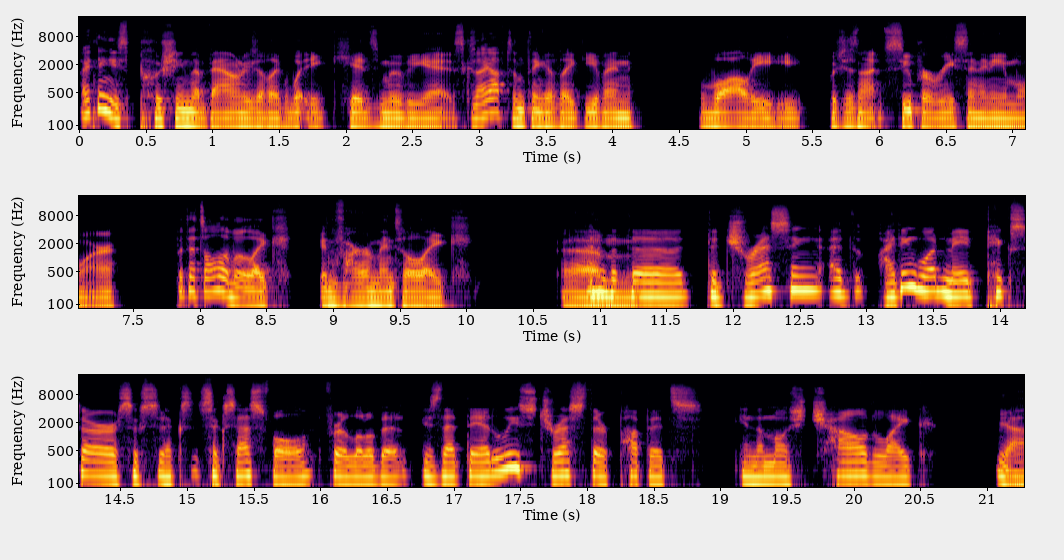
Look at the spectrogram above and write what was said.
I think is pushing the boundaries of like what a kids movie is. Because I often think of like even Wall-E, which is not super recent anymore, but that's all about like environmental like. I know, Um, but the the dressing, I, th- I think what made Pixar success, successful for a little bit is that they at least dressed their puppets in the most childlike, yeah,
